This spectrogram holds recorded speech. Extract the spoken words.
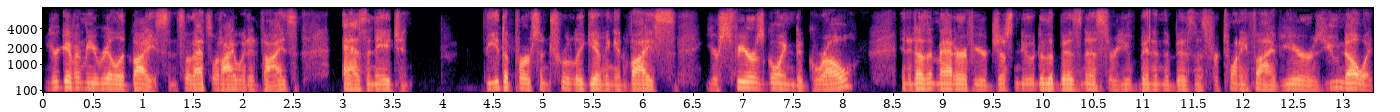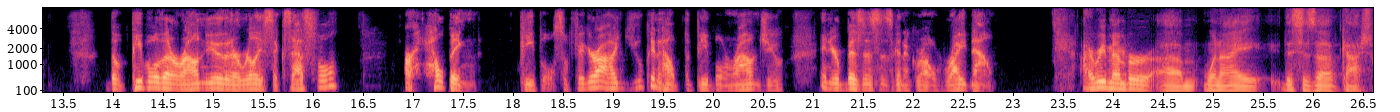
You're giving me real advice and so that's what i would advise as an agent be the person truly giving advice. Your sphere is going to grow And it doesn't matter if you're just new to the business or you've been in the business for 25 years, you know it. The people that are around you that are really successful are helping people. So figure out how you can help the people around you, and your business is going to grow right now. I remember um, when I, this is a, gosh,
